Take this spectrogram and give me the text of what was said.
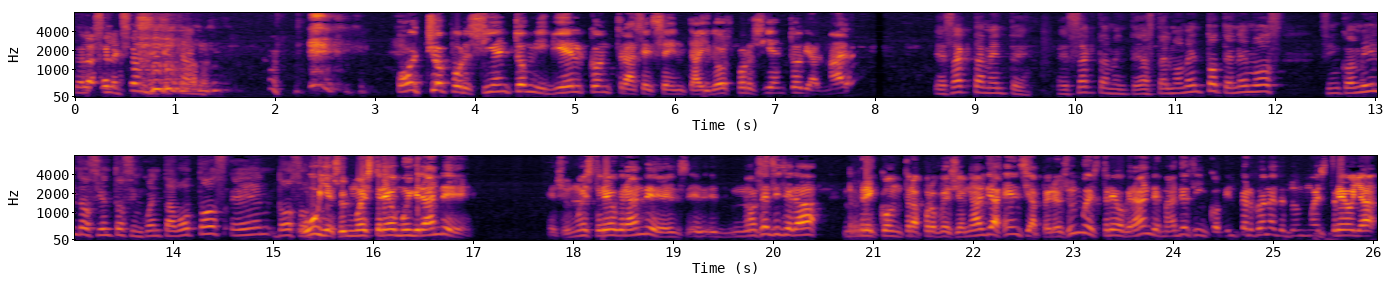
de la selección mexicana. 8% Miguel contra 62% de Almada. Exactamente, exactamente. Hasta el momento tenemos 5.250 votos en dos Uy, es un muestreo muy grande. Es un muestreo grande. no sé si será recontraprofesional de agencia, pero es un muestreo grande. Más de 5.000 personas es un muestreo ya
